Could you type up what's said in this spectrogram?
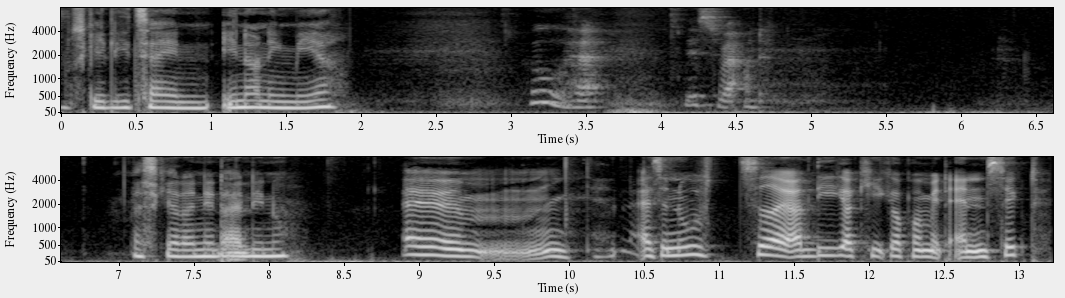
Måske lige tage en indånding mere. Uha, det er svært. Hvad sker der inde i dig lige nu? Øhm, altså nu sidder jeg lige og kigger på mit ansigt,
